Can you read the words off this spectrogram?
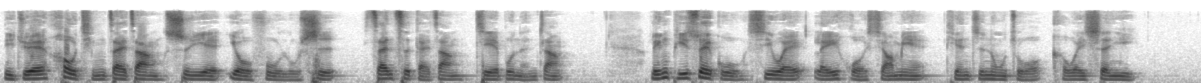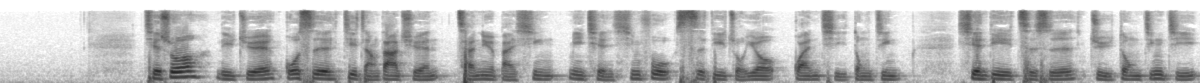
李傕后勤再葬，事业又复如是，三次改葬皆不能葬，灵皮碎骨悉为雷火消灭，天之怒浊，可谓甚矣。且说李傕、郭汜既掌大权，残虐百姓，密遣心腹四地左右观其动静。献帝此时举动惊急，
